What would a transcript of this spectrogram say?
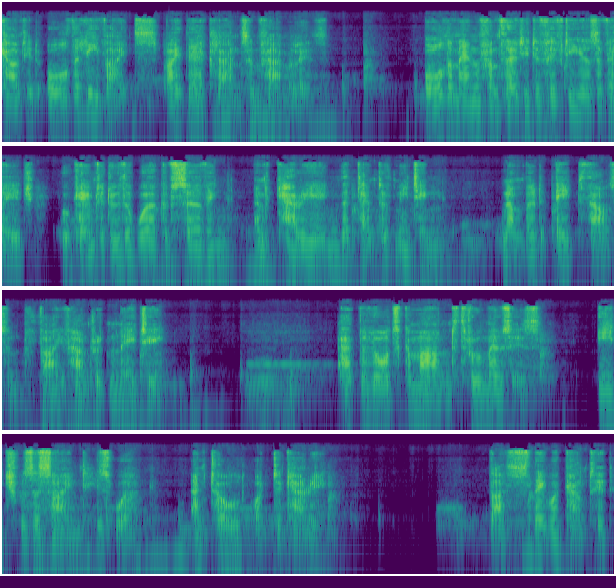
counted all the Levites by their clans and families. All the men from 30 to 50 years of age who came to do the work of serving and carrying the tent of meeting, numbered 8,580. At the Lord's command through Moses, each was assigned his work and told what to carry. Thus they were counted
